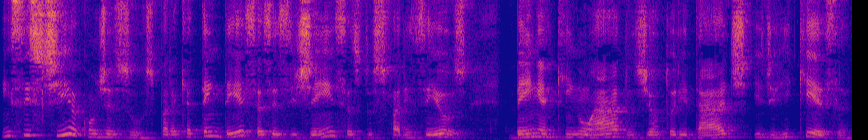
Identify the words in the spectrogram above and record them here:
insistia com Jesus para que atendesse às exigências dos fariseus bem aquinhoados de autoridade e de riqueza.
